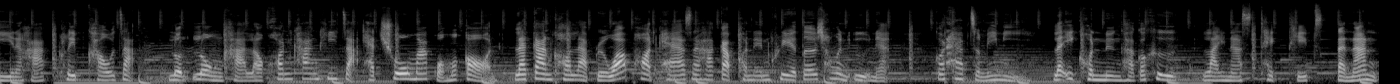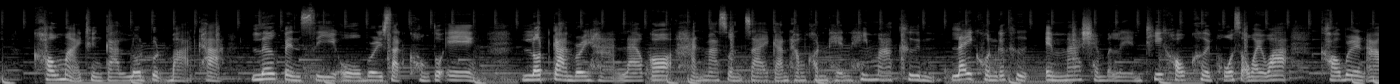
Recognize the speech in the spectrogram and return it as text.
ดีๆนะคะ คลิปเขาจะลดลงค่ะ แล้วค่อนข้างที่จะแคชชวลมากกว่าเมื่อก่อน และการคอลแลบหรือว่าพอดแคสต์นะคะ กับคอนเทนต์ครีเอเตอร์ช่องอื่นๆเนี่ย ก็แทบจะไม่มี และอีกคนนึงค่ะก็คือ Linus Tech Tips แต่นั่นเขาหมายถึงการลดบทบาทค่ะ เลิกเป็น CEO บริษัทของตัวเอง ลดการบริหารแล้วก็หันมาสนใจการทำคอนเทนต์ให้มากขึ้น และอีกคนก็คือ Emma Chamberlain ที่เขาเคยโพสเอาไว้ว่าเขาเบรนเอา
